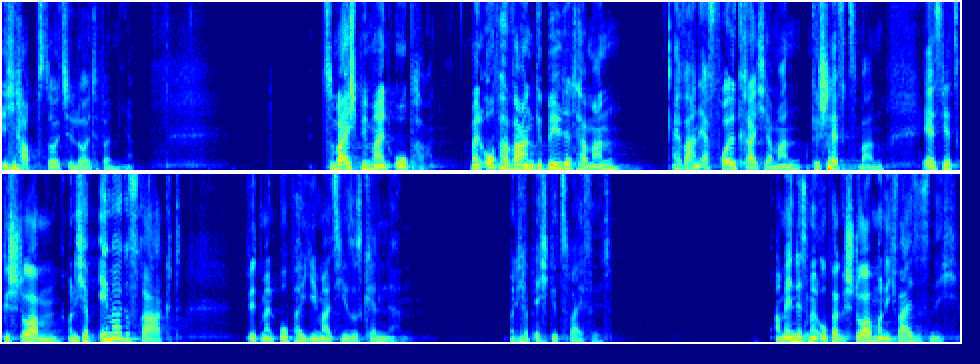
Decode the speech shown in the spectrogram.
Ich habe solche Leute bei mir. Zum Beispiel mein Opa. Mein Opa war ein gebildeter Mann, er war ein erfolgreicher Mann, Geschäftsmann. Er ist jetzt gestorben. Und ich habe immer gefragt, wird mein Opa jemals Jesus kennenlernen? Und ich habe echt gezweifelt. Am Ende ist mein Opa gestorben und ich weiß es nicht.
